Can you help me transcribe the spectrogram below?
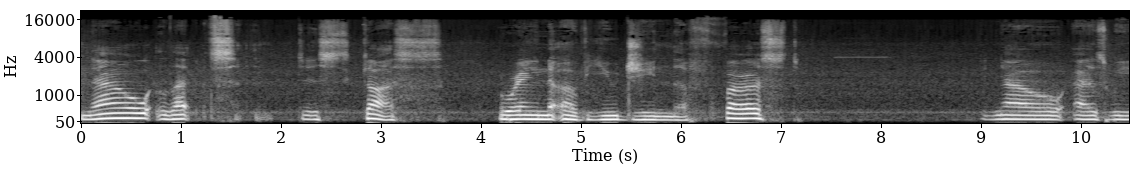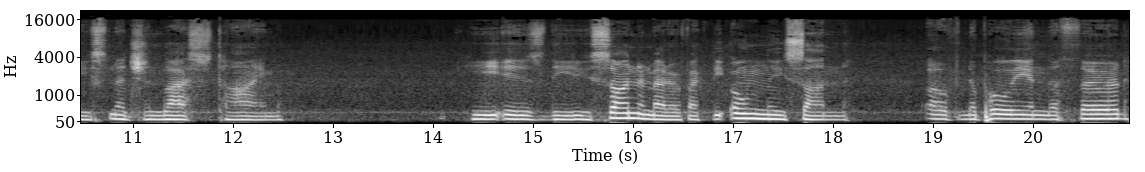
now let's discuss reign of Eugene the First. Now, as we mentioned last time, he is the son, and matter of fact, the only son of Napoleon III.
